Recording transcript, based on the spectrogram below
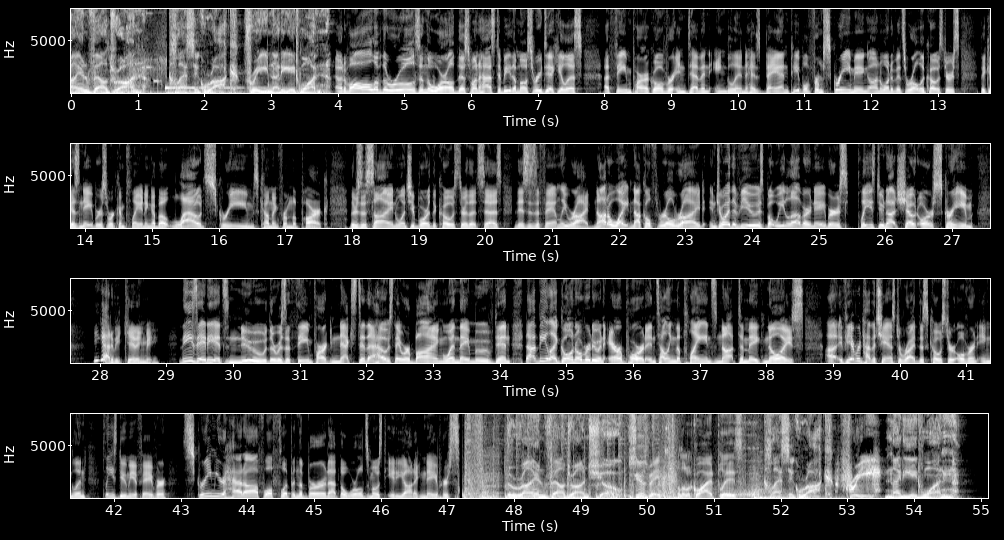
Ryan Valdron. Classic Rock. Free 98.1. Out of all of the rules in the world, this one has to be the most ridiculous. A theme park over in Devon, England has banned people from screaming on one of its roller coasters because neighbors were complaining about loud screams coming from the park. There's a sign once you board the coaster that says, This is a family ride, not a white knuckle thrill ride. Enjoy the views, but we love our neighbors. Please do not shout or scream. You gotta be kidding me. These idiots knew there was a theme park next to the house they were buying when they moved in. That'd be like going over to an airport and telling the planes not to make noise. Uh, if you ever have a chance to ride this coaster over in England, please do me a favor. Scream your head off while flipping the bird at the world's most idiotic neighbors. The Ryan Valdron Show. Excuse me. A little quiet, please. Classic Rock. Free 98.1.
